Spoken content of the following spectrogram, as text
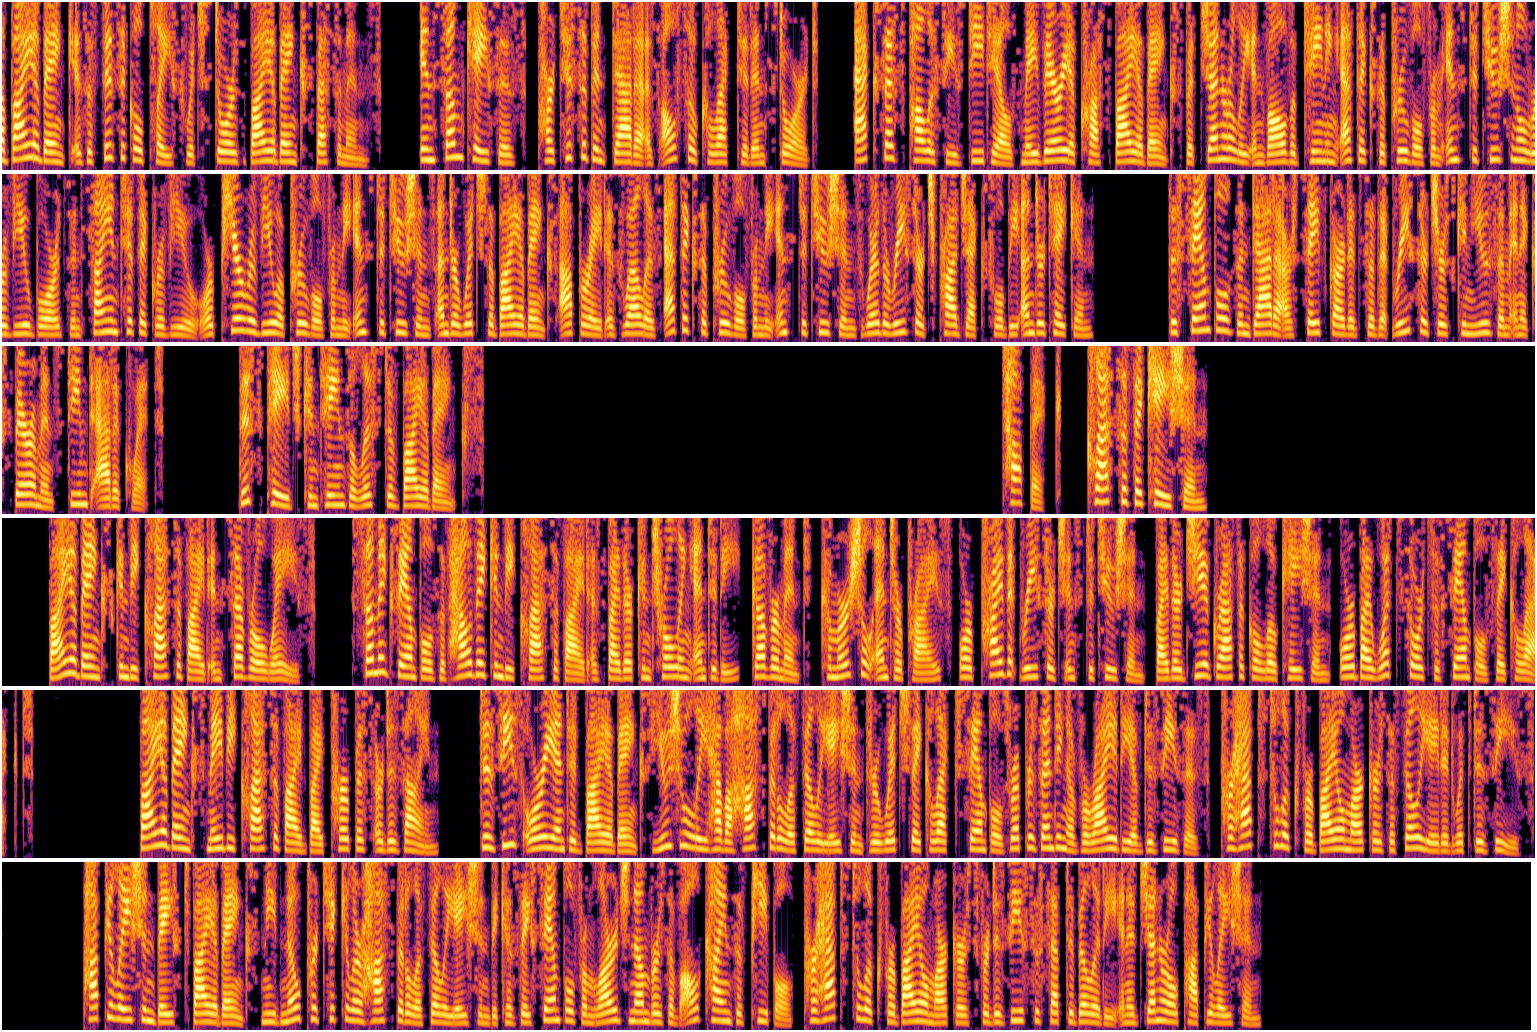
A biobank is a physical place which stores biobank specimens. In some cases, participant data is also collected and stored. Access policies details may vary across biobanks but generally involve obtaining ethics approval from institutional review boards and scientific review or peer review approval from the institutions under which the biobanks operate as well as ethics approval from the institutions where the research projects will be undertaken. The samples and data are safeguarded so that researchers can use them in experiments deemed adequate. This page contains a list of biobanks. Topic: Classification. Biobanks can be classified in several ways. Some examples of how they can be classified is by their controlling entity, government, commercial enterprise, or private research institution, by their geographical location, or by what sorts of samples they collect. Biobanks may be classified by purpose or design. Disease-oriented biobanks usually have a hospital affiliation through which they collect samples representing a variety of diseases, perhaps to look for biomarkers affiliated with disease. Population-based biobanks need no particular hospital affiliation because they sample from large numbers of all kinds of people, perhaps to look for biomarkers for disease susceptibility in a general population.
